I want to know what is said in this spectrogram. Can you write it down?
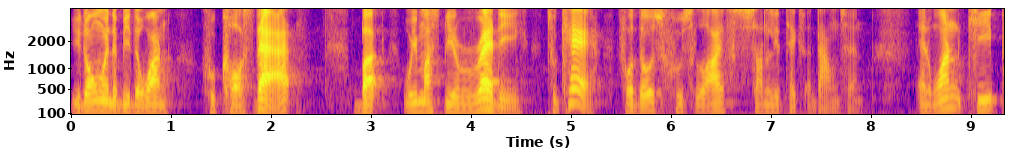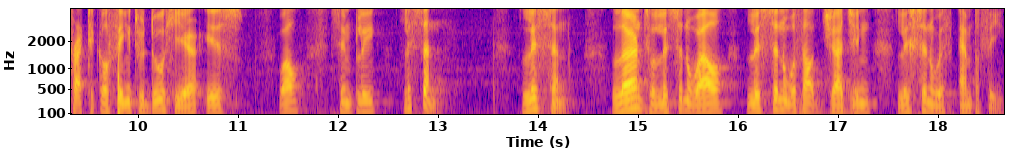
you don't want to be the one who caused that, but we must be ready to care for those whose life suddenly takes a downturn. And one key practical thing to do here is, well, simply listen. Listen. Learn to listen well, listen without judging, listen with empathy,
